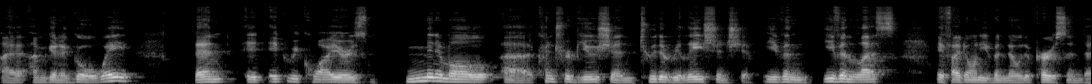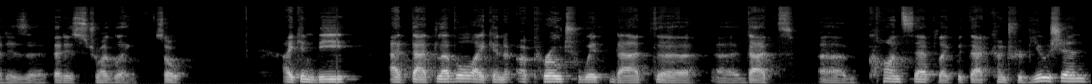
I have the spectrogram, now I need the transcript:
I, am going to go away. Then it, it requires minimal uh, contribution to the relationship, even even less if I don't even know the person that is uh, that is struggling. So I can be at that level. I can approach with that uh, uh that uh, concept, like with that contribution,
